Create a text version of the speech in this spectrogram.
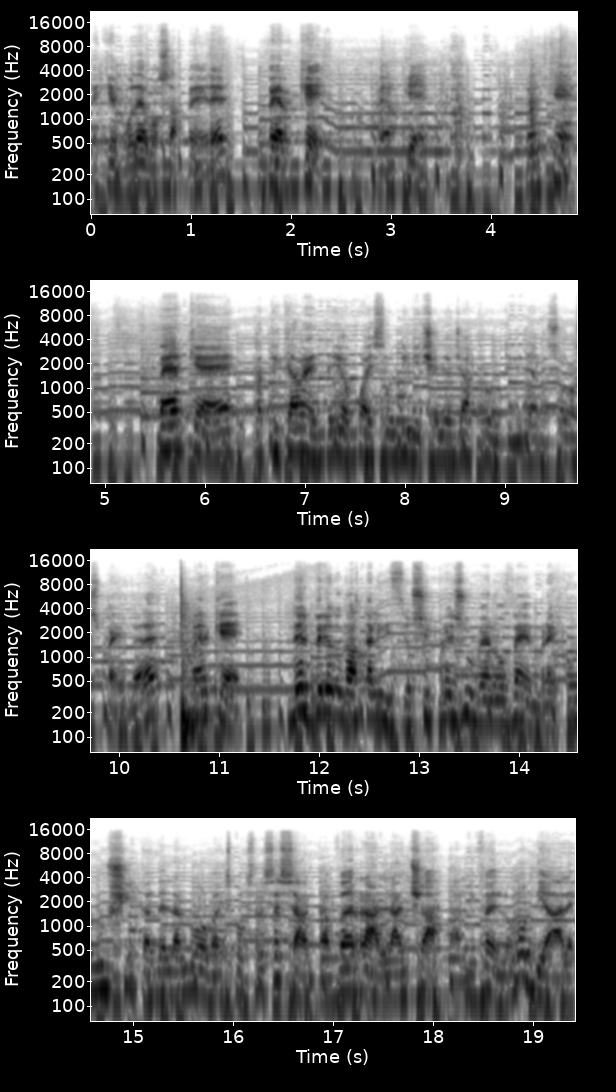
e che volevo sapere, perché perché? Perché? Perché praticamente io qua i soldini ce li ho già pronti, li devo solo spendere. Perché nel periodo natalizio si presume a novembre con l'uscita della nuova Xbox 360 verrà lanciata a livello mondiale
